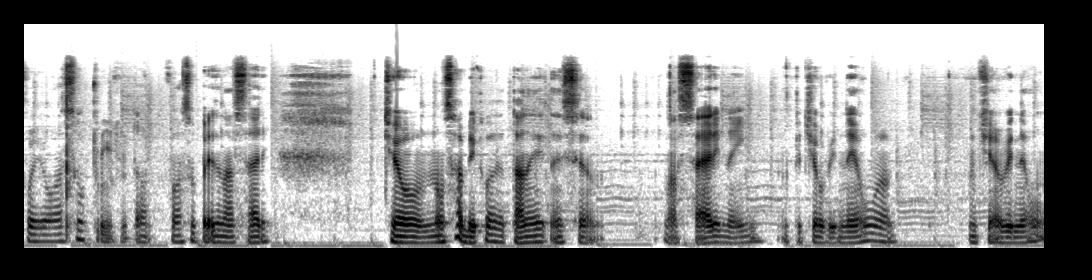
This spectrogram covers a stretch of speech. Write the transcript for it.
foi uma surpresa, então, foi uma surpresa na série. Que eu não sabia que ela tá nessa, na série, nem nunca tinha ouvido nenhuma. Não tinha ouvido nenhuma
